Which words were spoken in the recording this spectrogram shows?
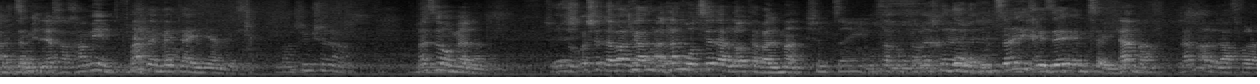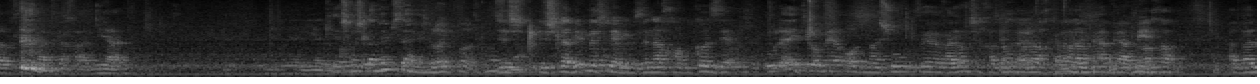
התלמידי חכמים. מה באמת העניין שלנו. מה זה אומר לנו? בסופו של דבר, אדם רוצה לעלות, אבל מה? הוא צריך לדרך. הוא צריך איזה אמצעי. למה? למה הוא לא יכול לעלות ככה מיד? כי יש לך שלבים מסוימים. כמו יש שלבים מסוימים, זה נכון, כל זה. אולי הייתי אומר עוד משהו, זה רעיון שחזרנו עליו כמה וכמה פעמים, אבל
